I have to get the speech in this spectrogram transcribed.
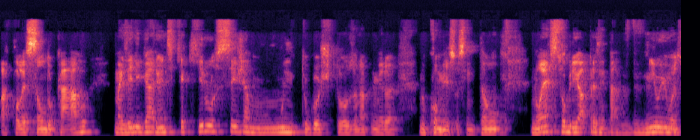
a coleção do carro, mas ele garante que aquilo seja muito gostoso na primeira, no começo, assim. Então, não é sobre apresentar mil e umas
